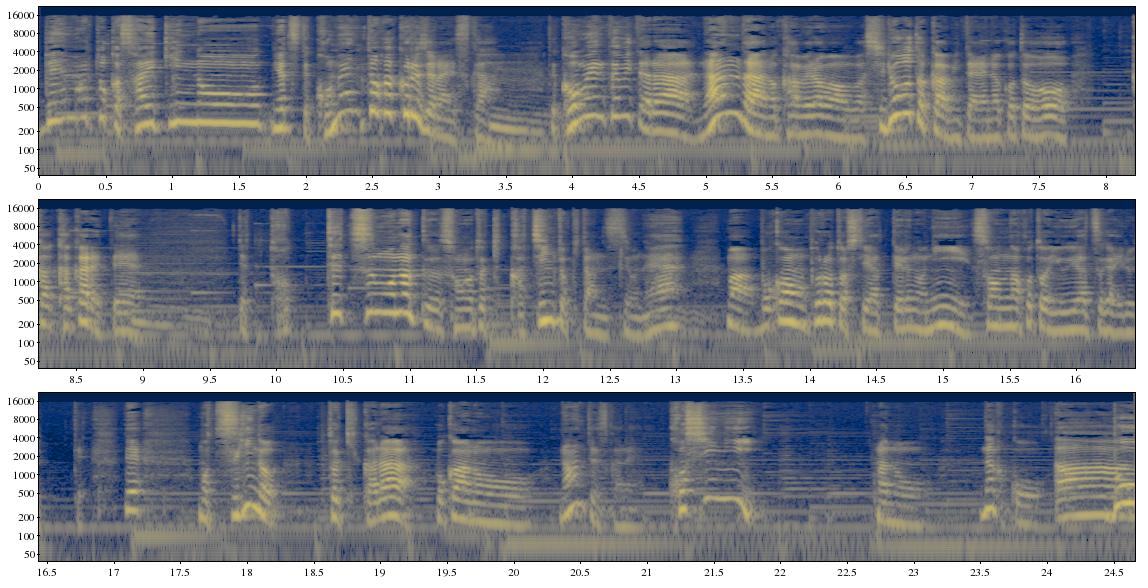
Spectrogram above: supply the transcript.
ベマとか最近のやつってコメントが来るじゃないですか、うん。でコメント見たらなんだあのカメラマンは素人かみたいなことをか書かれて、でとってつもなくその時カチンときたんですよねまあ僕はもうプロとしてやってるのにそんなことを言うやつがいるって。でもう次の時から僕はあのなんていうんですかね腰にあのなんかこうあ棒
